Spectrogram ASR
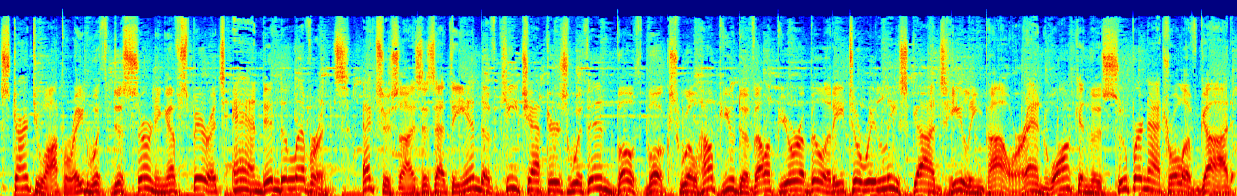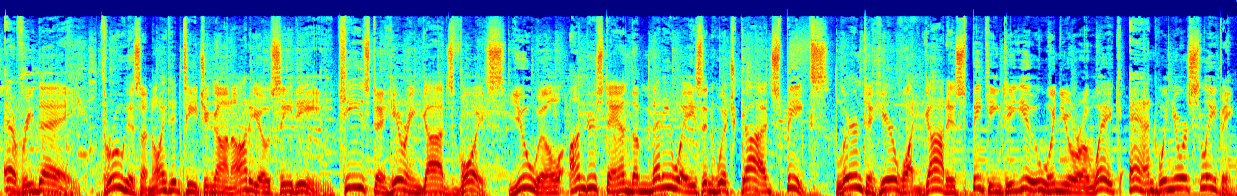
Start to operate with discerning of spirits and in deliverance. Exercises at the end of key chapters within both books will help you develop your ability to release God's healing power and walk in the supernatural of God every day. Through his anointed teaching on audio CD, Keys to Hearing God's Voice, you will understand the many ways in which God speaks. Learn to hear what God is speaking to you when you're awake and when you're sleeping.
